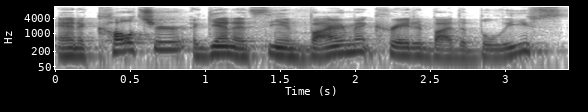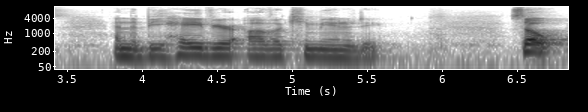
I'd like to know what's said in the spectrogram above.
And a culture, again, it's the environment created by the beliefs and the behavior of a community. So,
